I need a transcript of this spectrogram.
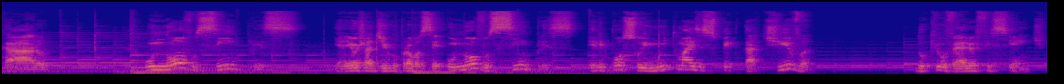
caro. O novo simples, e aí eu já digo para você, o novo simples, ele possui muito mais expectativa do que o velho eficiente.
